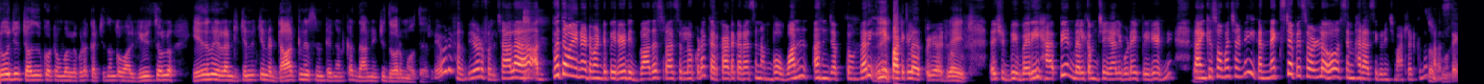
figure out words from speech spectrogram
రోజు చదువుకోవటం వల్ల కూడా ఖచ్చితంగా వాళ్ళ జీవితంలో ఏదైనా ఇలాంటి చిన్న చిన్న డార్క్నెస్ ఉంటే కనుక దాని నుంచి దూరం అవుతారు. బ్యూటిఫుల్ బ్యూటిఫుల్ చాలా అద్భుతమైనటువంటి పీరియడ్ ద్వాదశ రాశుల్లో కూడా కర్కాటక రాశి నంబర్ వన్ అని చెప్తూ ఉన్నారు ఈ. Particular period right they should be very happy and welcome చేయాలి కూడా ఈ పీరియడ్ని. థ్యాంక్ యూ సో మచ్ అండి. ఇక నెక్స్ట్ ఎపిసోడ్లో సింహరాశి గురించి మాట్లాడుకుందాం. నమస్తే.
